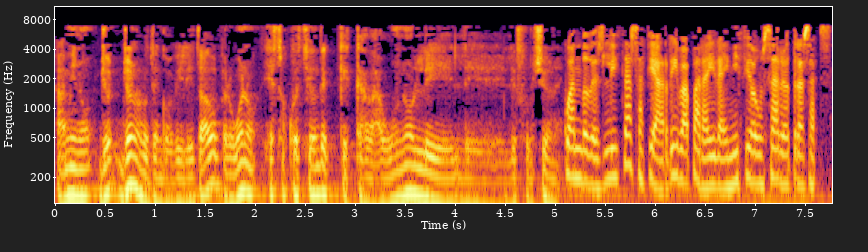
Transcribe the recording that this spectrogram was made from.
A mí no, yo, yo no lo tengo habilitado, pero bueno, esto es cuestión de que cada uno le, le, le funcione. Cuando deslizas hacia arriba para ir a inicio a usar otras apps.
